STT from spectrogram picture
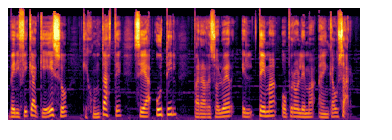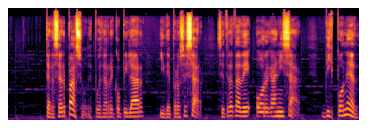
verifica que eso que juntaste sea útil para resolver el tema o problema a encauzar. Tercer paso, después de recopilar y de procesar, se trata de organizar, disponer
